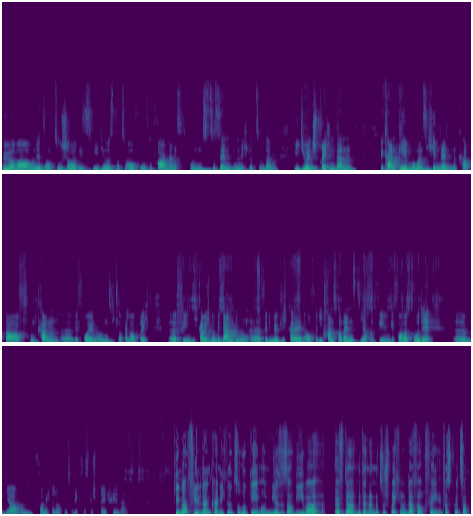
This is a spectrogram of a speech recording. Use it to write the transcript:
Hörer und jetzt auch Zuschauer dieses Videos dazu aufrufen, Fragen an uns zu senden. Ich würde es unter dem Video entsprechend dann bekannt geben, wo man sich hinwenden darf und kann. Äh, wir freuen uns. Ich glaube, Herr Laubrecht, ich kann mich nur bedanken für die Möglichkeit, auch für die Transparenz, die ja von vielen gefordert wurde. Ähm, ja, und freue mich dann auf unser nächstes Gespräch. Vielen Dank. Prima, vielen Dank kann ich nur zurückgeben und mir ist es auch lieber, öfter miteinander zu sprechen und dafür auch vielleicht etwas kürzer.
